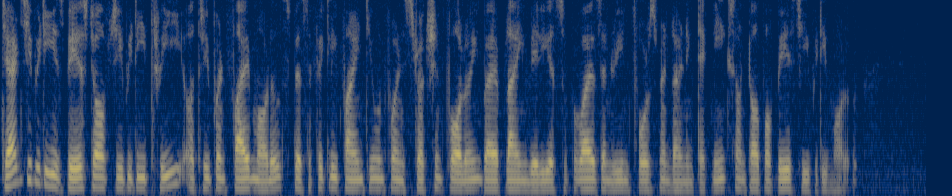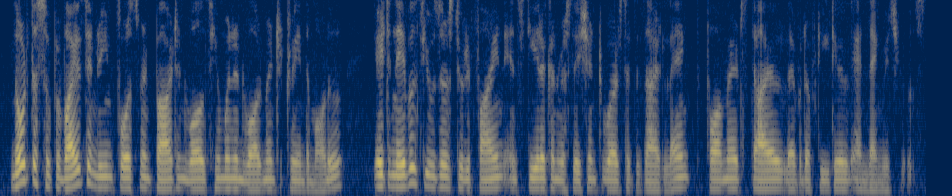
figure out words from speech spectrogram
ChatGPT is based off GPT-3 or 3.5 models specifically fine-tuned for instruction following by applying various supervised and reinforcement learning techniques on top of base GPT model. Note the supervised and reinforcement part involves human involvement to train the model. It enables users to refine and steer a conversation towards a desired length, format, style, level of detail, and language used.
